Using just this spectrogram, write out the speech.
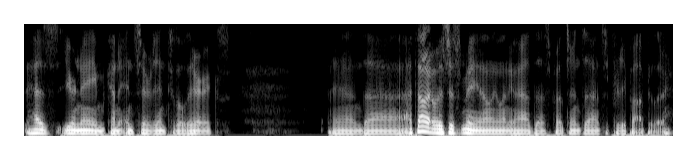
It has your name kind of inserted into the lyrics. And uh, I thought it was just me, the only one who had this, but it turns out it's pretty popular.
